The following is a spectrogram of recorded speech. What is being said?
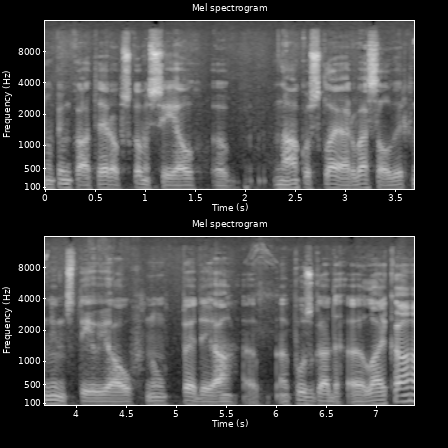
nu, pirmkārt, Eiropas komisija jau uh, nākusi klajā ar veselu virkni iniciatīvu jau nu, pēdējā uh, pusgada uh, laikā.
